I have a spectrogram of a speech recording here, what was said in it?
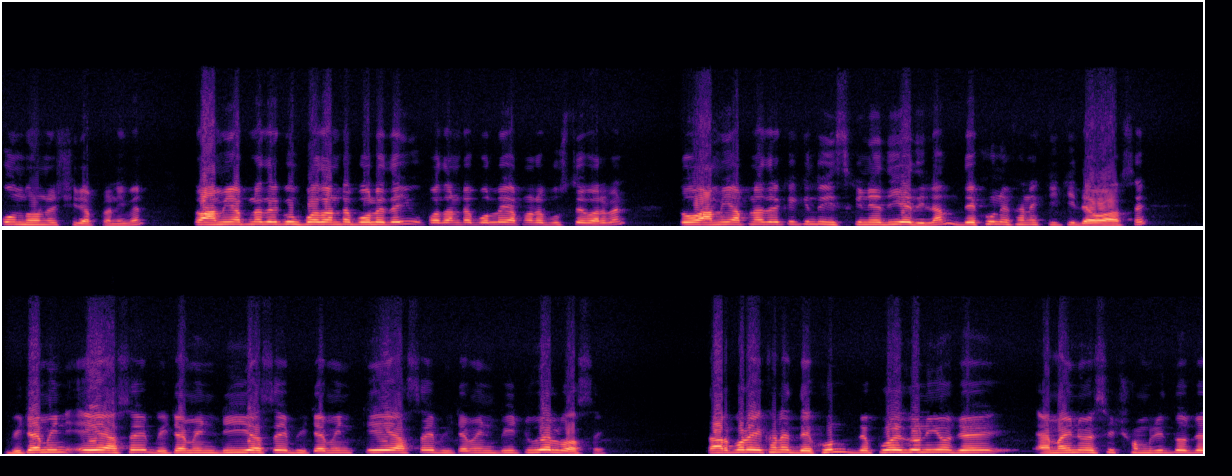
কোন ধরনের সিরাপটা নেবেন? তো আমি আপনাদেরকে উপাদানটা বলে দেই। উপাদানটা বললেই আপনারা বুঝতে পারবেন। তো আমি আপনাদেরকে কিন্তু স্ক্রিনে দিয়ে দিলাম। দেখুন এখানে কি কি দেওয়া আছে। ভিটামিন এ আছে, ভিটামিন ডি আছে, ভিটামিন কে আছে, ভিটামিন বি টুয়েলভ আছে। তারপরে এখানে দেখুন যে প্রয়োজনীয় যে অ্যামাইনো অ্যাসিড সমৃদ্ধ যে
